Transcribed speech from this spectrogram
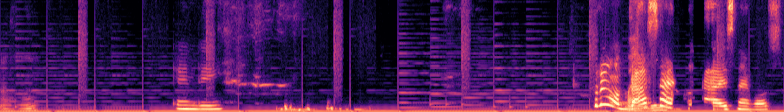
Uhum. Entendi. Pronto, dá certo tá, esse negócio.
